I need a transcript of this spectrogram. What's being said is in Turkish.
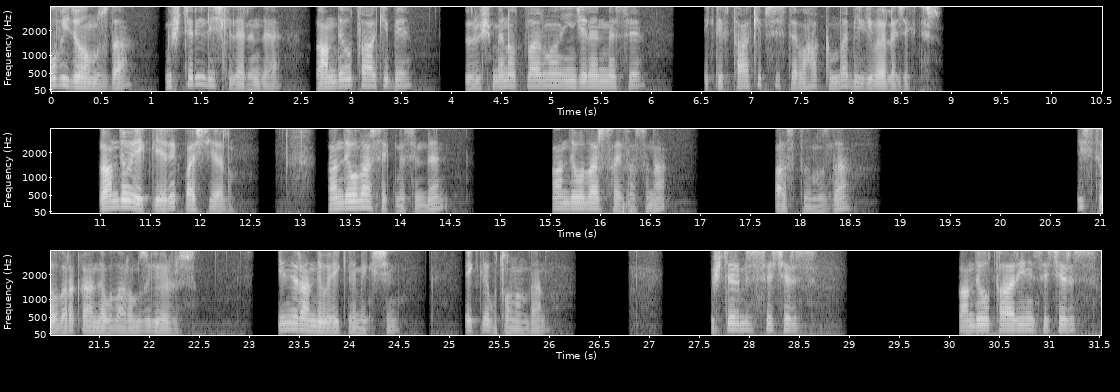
Bu videomuzda müşteri ilişkilerinde randevu takibi, görüşme notlarının incelenmesi, teklif takip sistemi hakkında bilgi verilecektir. Randevu ekleyerek başlayalım. Randevular sekmesinden randevular sayfasına bastığımızda liste olarak randevularımızı görürüz. Yeni randevu eklemek için ekle butonundan müşterimizi seçeriz. Randevu tarihini seçeriz.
